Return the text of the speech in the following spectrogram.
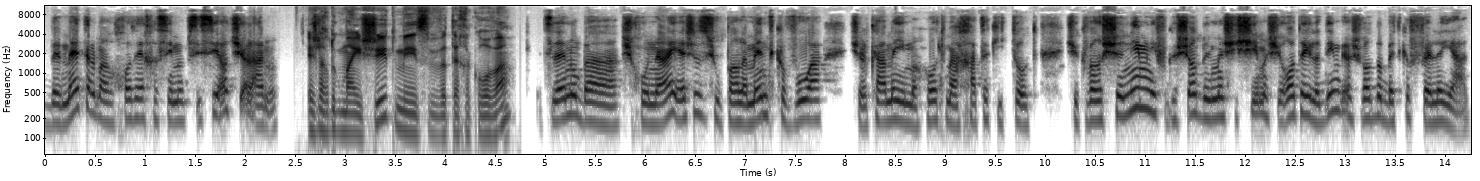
באמת על מערכות היחסים הבסיסיות שלנו. יש לך דוגמה אישית מסביבתך הקרובה? אצלנו בשכונה יש איזשהו פרלמנט קבוע של כמה אימהות מאחת הכיתות, שכבר שנים נפגשות בימי שישי, משאירות הילדים ויושבות בבית קפה ליד.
